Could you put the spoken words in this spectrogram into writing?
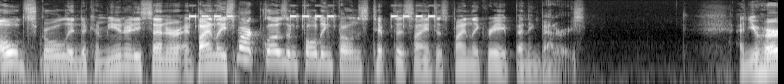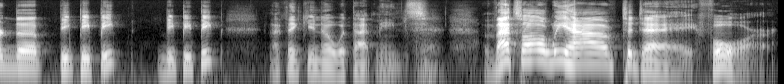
old school into community center. And finally, smart clothes and folding phones tip the scientists finally create bending batteries. And you heard the beep, beep, beep, beep, beep, beep. And I think you know what that means. That's all we have today for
